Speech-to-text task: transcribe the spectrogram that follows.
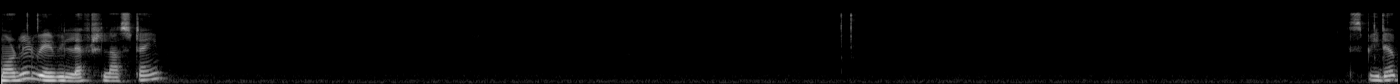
model where we left last time. Speed up.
